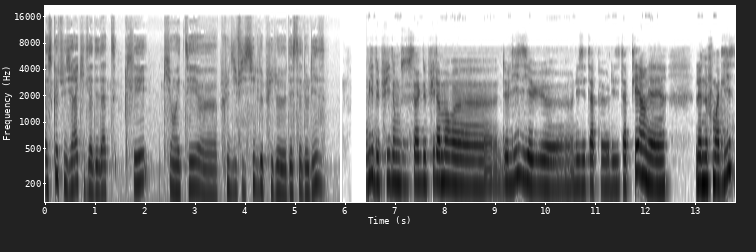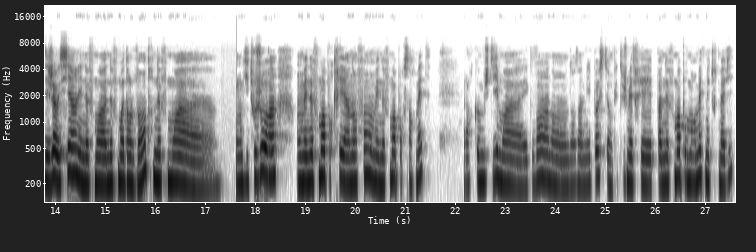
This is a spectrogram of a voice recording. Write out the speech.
Est-ce que tu dirais qu'il y a des dates clés qui ont été euh, plus difficiles depuis le décès de Lise? Oui, depuis donc c'est vrai que depuis la mort euh, de Lise, il y a eu euh, les étapes les clés, hein, les, les neuf mois de Lise déjà aussi, hein, les neuf mois neuf mois dans le ventre, neuf mois. on dit toujours, hein, on met neuf mois pour créer un enfant, on met neuf mois pour s'en remettre. Alors comme je dis moi, souvent dans, dans un de mes postes, en fait, je mettrai pas neuf mois pour m'en remettre, mais toute ma vie.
